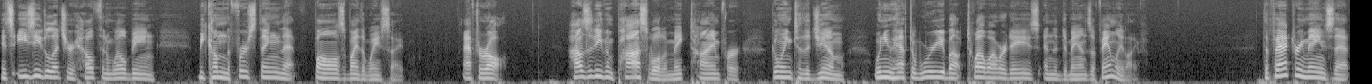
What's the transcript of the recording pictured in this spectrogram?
It's easy to let your health and well being become the first thing that falls by the wayside. After all, how's it even possible to make time for going to the gym when you have to worry about 12 hour days and the demands of family life? The fact remains that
